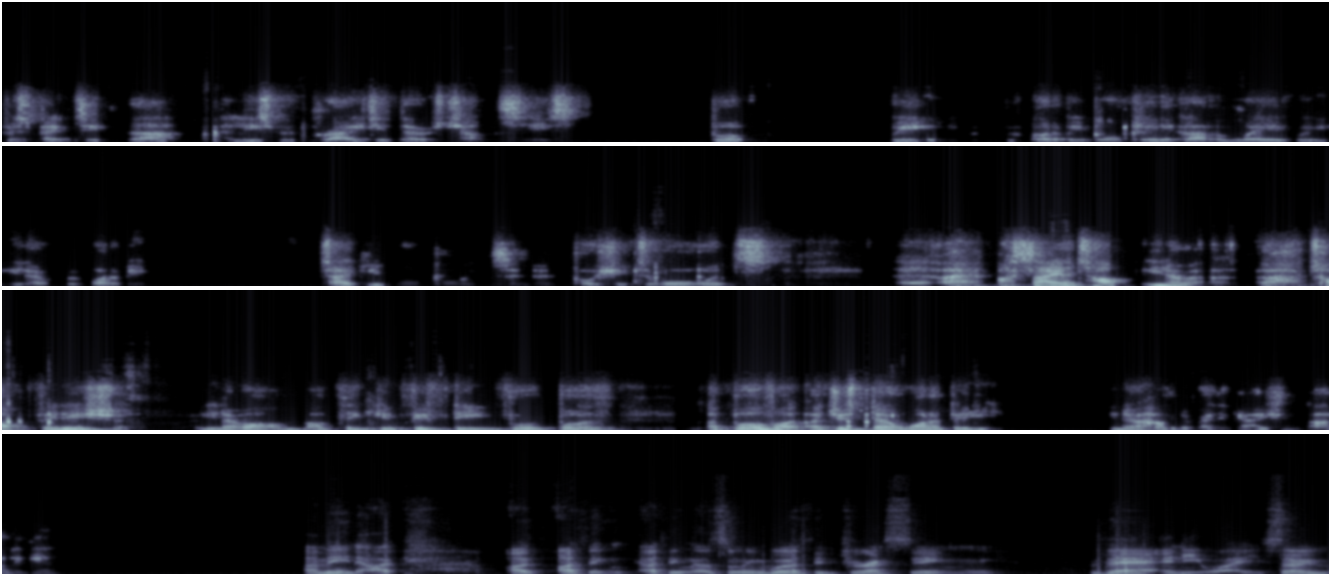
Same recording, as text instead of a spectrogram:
perspective that at least we've created those chances, but we, we've got to be more clinical, haven't we? we you know, we want to be taking more points and, pushing towards uh, I say a top, you know, a, a top finish. You know, I'm, I'm thinking 15th or above. Above, I, I just don't want to be, you know, having a relegation battle again. I mean, I, I, I think I think that's something worth addressing there anyway. So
